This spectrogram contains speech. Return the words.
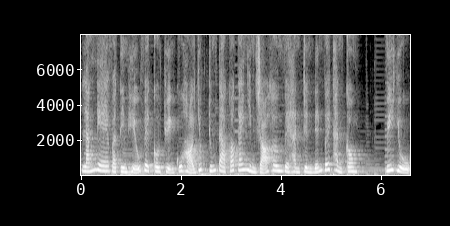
Lắng nghe và tìm hiểu về câu chuyện của họ giúp chúng ta có cái nhìn rõ hơn về hành trình đến với thành công. Ví dụ,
